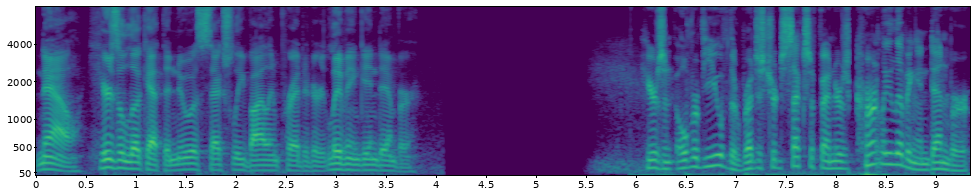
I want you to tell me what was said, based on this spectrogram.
Now, here's a look at the newest sexually violent predator living in Denver. Here's an overview of the registered sex offenders currently living in Denver.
